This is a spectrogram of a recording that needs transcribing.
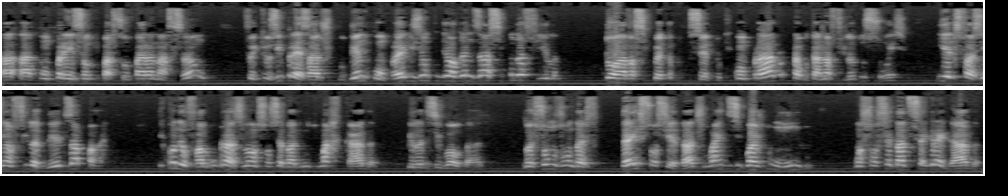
A, a compreensão que passou para a nação foi que os empresários, podendo comprar, eles iam poder organizar a segunda fila doava 50% do que comprava para botar na fila do SUS e eles faziam a fila deles à parte. E quando eu falo, o Brasil é uma sociedade muito marcada pela desigualdade. Nós somos uma das dez sociedades mais desiguais do mundo, uma sociedade segregada.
